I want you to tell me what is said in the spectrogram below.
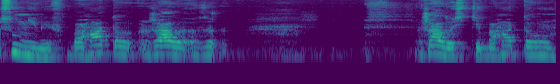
сумнівів, багато жал... жалості, багато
